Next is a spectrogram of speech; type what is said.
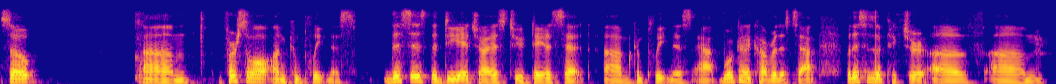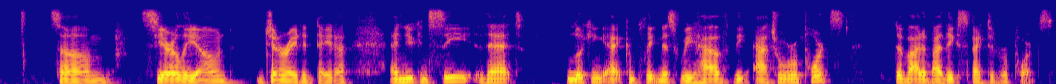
So um, first of all, on completeness this is the DHIS2 dataset um, completeness app. We're going to cover this app, but this is a picture of um, some Sierra Leone generated data. And you can see that looking at completeness, we have the actual reports divided by the expected reports.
